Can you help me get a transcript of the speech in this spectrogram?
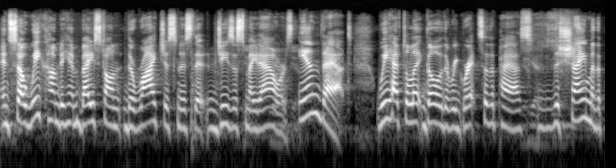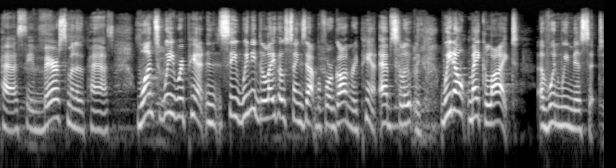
And so we come to Him based on the righteousness that Jesus made ours. In that, we have to let go of the regrets of the past, the shame of the past, the embarrassment of the past. Once we repent, and see, we need to lay those things out before God and repent, absolutely. We don't make light of when we miss it.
